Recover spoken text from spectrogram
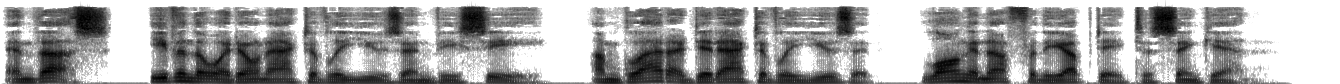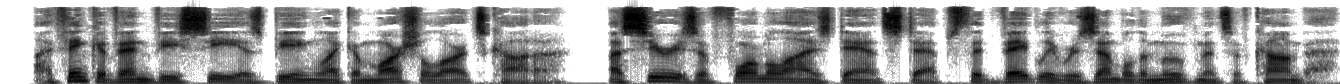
And thus, even though I don't actively use NVC, I'm glad I did actively use it, long enough for the update to sink in. I think of NVC as being like a martial arts kata, a series of formalized dance steps that vaguely resemble the movements of combat.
